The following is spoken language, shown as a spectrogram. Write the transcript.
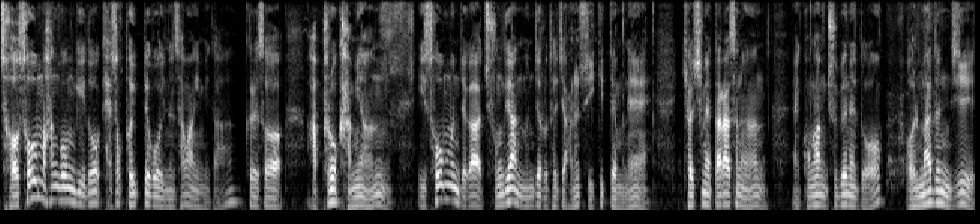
저소음 항공기도 계속 도입되고 있는 상황입니다. 그래서 앞으로 가면 이 소음 문제가 중대한 문제로 되지 않을 수 있기 때문에 결심에 따라서는 공항 주변에도 얼마든지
